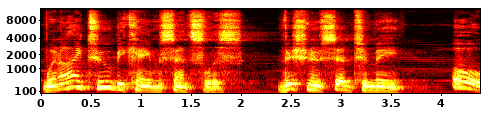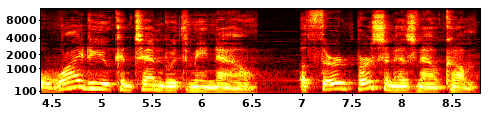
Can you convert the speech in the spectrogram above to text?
When I too became senseless, Vishnu said to me, Oh, why do you contend with me now? A third person has now come.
